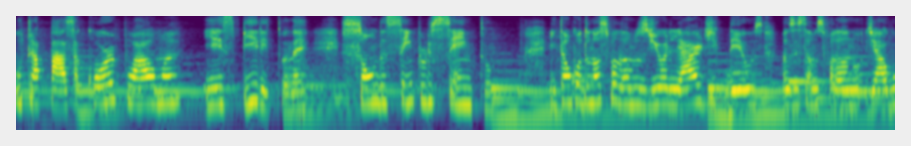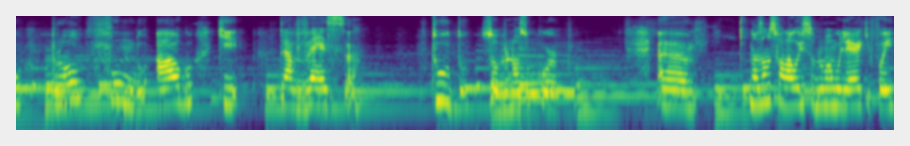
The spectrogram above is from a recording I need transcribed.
ultrapassa corpo, alma e espírito, né? Sonda 100%. Então, quando nós falamos de olhar de Deus, nós estamos falando de algo profundo, algo que atravessa tudo sobre o nosso corpo. Uh, nós vamos falar hoje sobre uma mulher que foi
